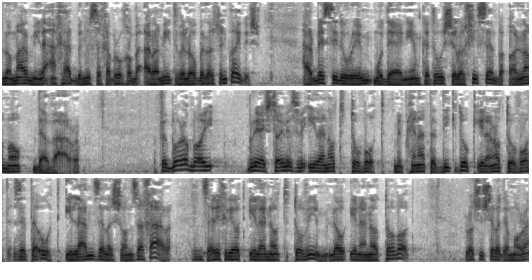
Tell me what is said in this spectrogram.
לומר מילה אחת בנוסח הברוכו בארמית ולא בלושן קודש? הרבה סידורים מודרניים כתבו שלא כיסא בעולמו דבר. ובוא רבוי, בריאה היסטוריאס ואילנות טובות. מבחינת הדקדוק, אילנות טובות זה טעות. אילן זה לשון זכר. צריך להיות אילנות טובים, לא אילנות טובות. לושן של הגמורה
